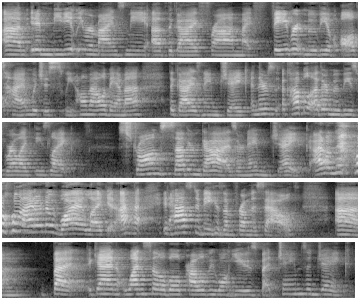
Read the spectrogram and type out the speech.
Um, it immediately reminds me of the guy from my favorite movie of all time, which is Sweet Home Alabama. The guy is named Jake. And there's a couple other movies where like these like strong Southern guys are named Jake. I don't know. I don't know why I like it. I ha it has to be because I'm from the South. Um, but again, one syllable probably won't use, but James and Jake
